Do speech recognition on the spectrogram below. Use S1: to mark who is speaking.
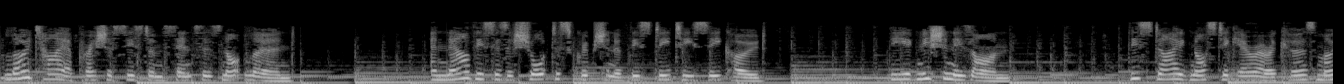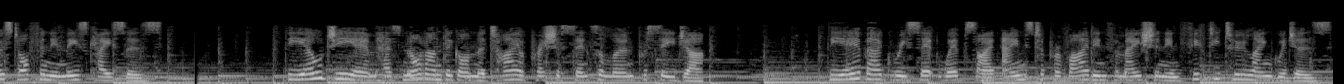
S1: low tire pressure system sensors not learned. And now this is a short description of this DTC code. The ignition is on. This diagnostic error occurs most often in these cases. The LGM has not undergone the tire pressure sensor learn procedure. The Airbag Reset website aims to provide information in 52 languages.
